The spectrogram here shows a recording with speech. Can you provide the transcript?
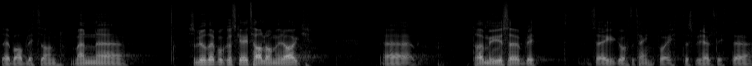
det er bare blitt sånn. Men eh, så lurte jeg på hva skal jeg tale om i dag. Eh, det er mye som er blitt som jeg har gått og tenkt på etter, spesielt etter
